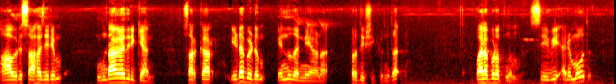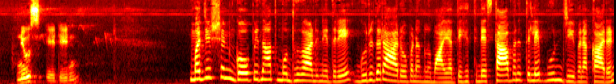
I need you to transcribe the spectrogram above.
ആ ഒരു സാഹചര്യം ഉണ്ടാകാതിരിക്കാൻ സർക്കാർ ഇടപെടും എന്ന് തന്നെയാണ് പ്രതീക്ഷിക്കുന്നത്. മലപ്പുറത്ത് നിന്നും C V Anumod News Eighteen magician Gopinath മുതുകാടിനെതിരെ ഗുരുതര ആരോപണങ്ങളുമായി അദ്ദേഹത്തിന്റെ സ്ഥാപനത്തിലെ മുൻ ജീവനക്കാരൻ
